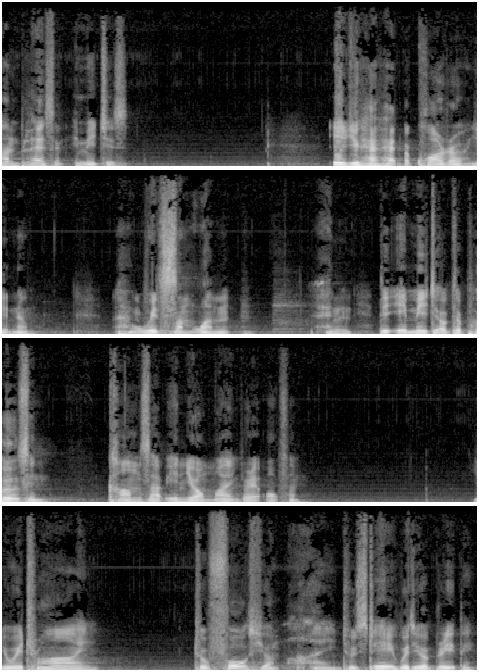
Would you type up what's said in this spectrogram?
unpleasant images. If you have had a quarrel, you know, with someone and the image of the person comes up in your mind very often. You will try to force your mind to stay with your breathing,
